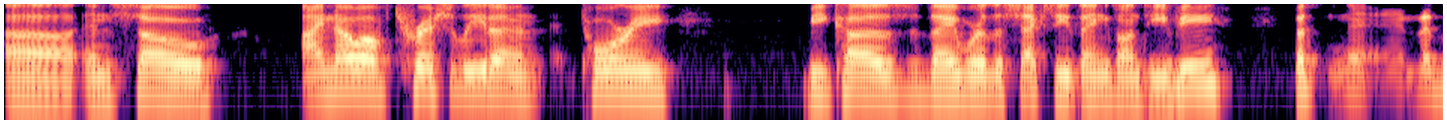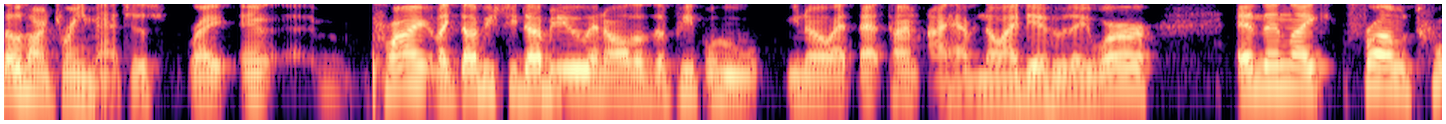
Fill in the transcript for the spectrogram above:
Uh, and so I know of Trish, Lita, and Tori because they were the sexy things on TV, but eh, those aren't dream matches, right? And uh, prior, like WCW and all of the people who, you know, at that time, I have no idea who they were. And then like from t-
